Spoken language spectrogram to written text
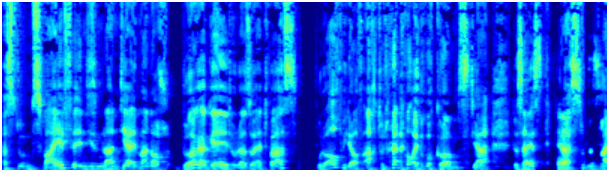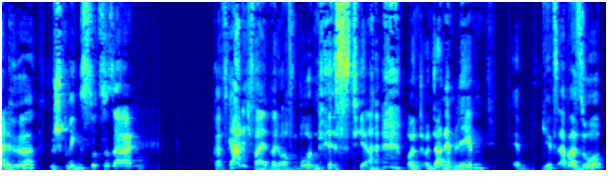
hast du im Zweifel in diesem Land ja immer noch Bürgergeld oder so etwas, wo du auch wieder auf 800 Euro kommst, ja. Das heißt, ja. da hast du eine Fallhöhe, du springst sozusagen, kannst gar nicht fallen, weil du auf dem Boden bist, ja. Und, und dann im Leben äh, geht's aber so,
